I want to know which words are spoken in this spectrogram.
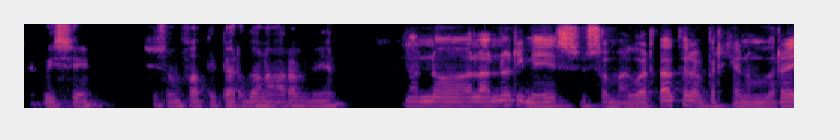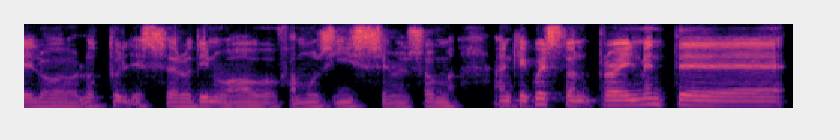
E qui sì, si sono fatti perdonare almeno. L'hanno, l'hanno rimesso, insomma, guardatelo perché non vorrei lo, lo togliessero di nuovo, famosissimo, insomma. Anche questo probabilmente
